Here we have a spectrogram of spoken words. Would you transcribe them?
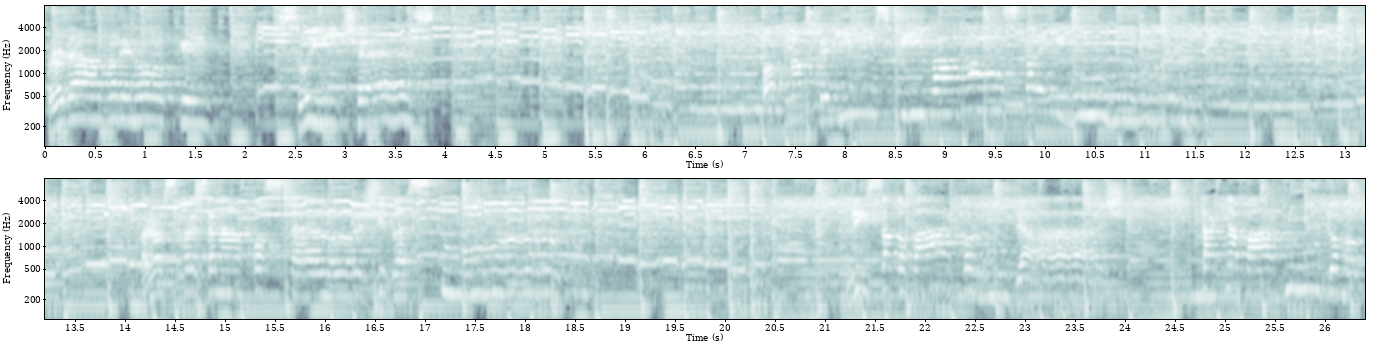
prodávali holky svojí čest. Okna, který zpívá starý důr, rozvrzená postel, židle stůl. Když za to pár korun dáš, tak na pár dnů domov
